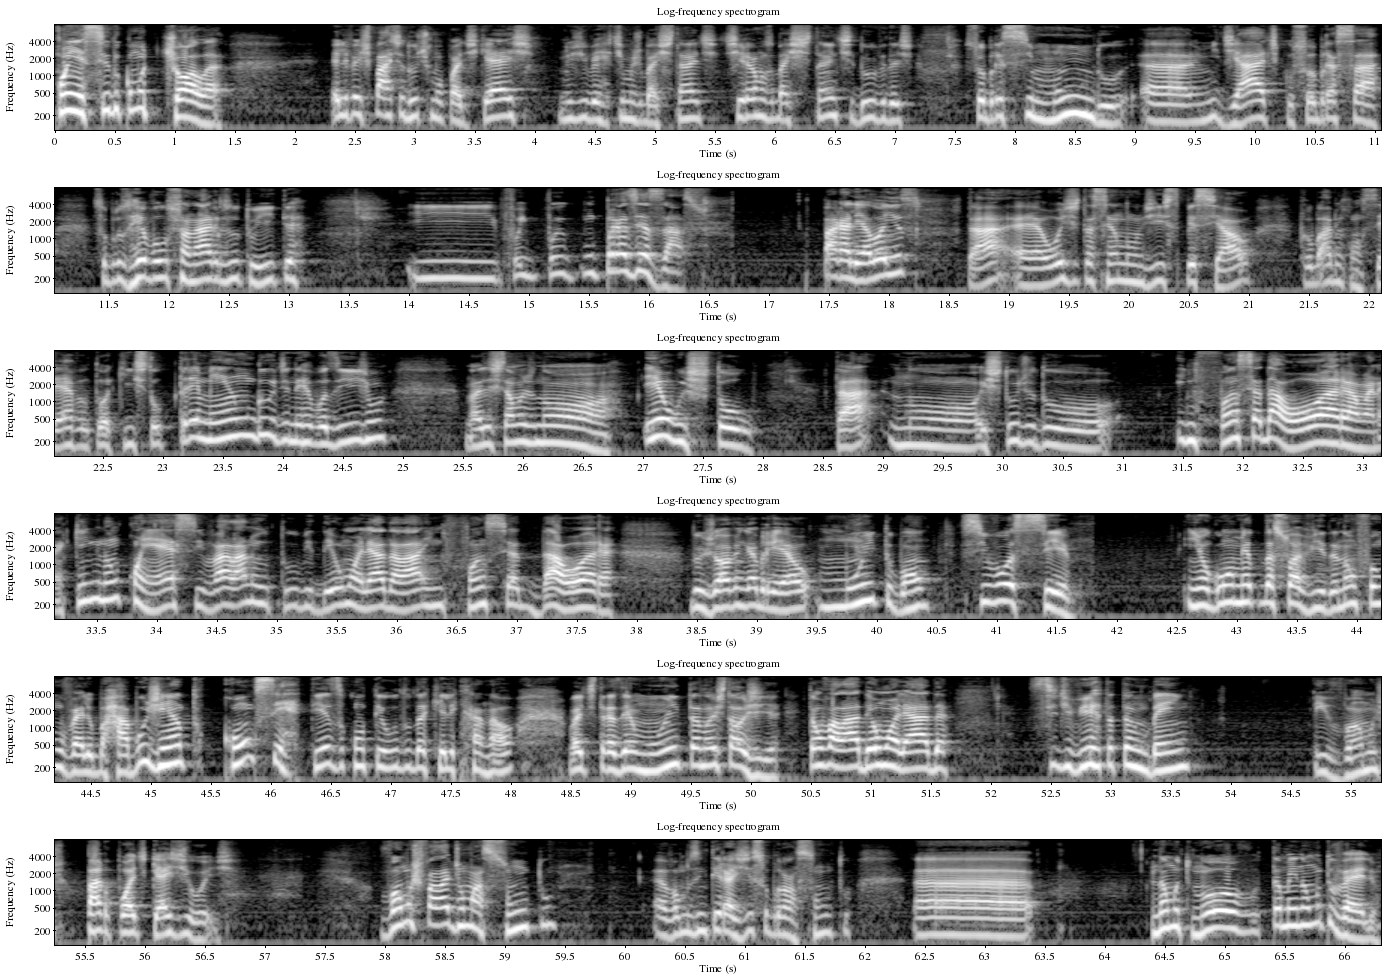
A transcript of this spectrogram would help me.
conhecido como Chola. Ele fez parte do último podcast, nos divertimos bastante, tiramos bastante dúvidas sobre esse mundo uh, midiático, sobre, essa, sobre os revolucionários do Twitter. E foi, foi um prazerzaço. Paralelo a isso, tá? É, hoje está sendo um dia especial para o Barba em Conserva. Eu estou aqui, estou tremendo de nervosismo. Nós estamos no. Eu estou, tá? No estúdio do Infância da Hora, mano. Quem não conhece, vai lá no YouTube, dê uma olhada lá. Infância da Hora, do jovem Gabriel. Muito bom. Se você em algum momento da sua vida não foi um velho rabugento, com certeza o conteúdo daquele canal vai te trazer muita nostalgia. Então vá lá, dê uma olhada, se divirta também e vamos para o podcast de hoje. Vamos falar de um assunto, eh, vamos interagir sobre um assunto uh, não muito novo, também não muito velho,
